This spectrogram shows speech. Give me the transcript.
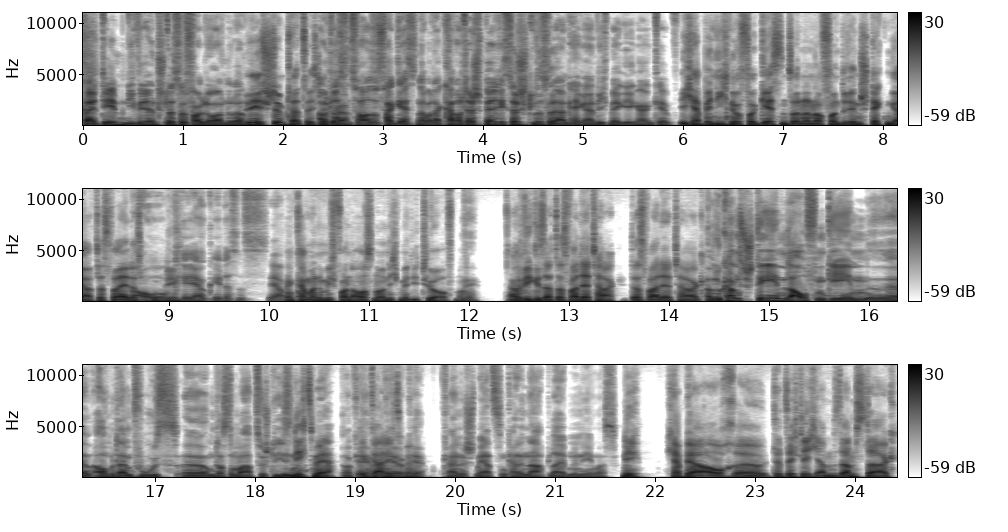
seitdem nie wieder den Schlüssel verloren, oder? Nee, stimmt tatsächlich. Aber du hast ihn zu Hause vergessen, aber da kann auch der sperrigste Schlüsselanhänger nicht mehr gegen ankämpfen. Ich habe ihn nicht nur vergessen, sondern auch von drin stecken gehabt. Das war ja das oh, Problem. okay, okay, das ist, ja. Dann kann man nämlich von außen noch nicht mehr die Tür aufmachen. Nee. Aber wie gesagt, das war der Tag. Das war der Tag. Also du kannst stehen, laufen, gehen, äh, auch mit deinem Fuß, äh, um das nochmal abzuschließen. Nichts mehr. Okay, gar okay, nichts okay. mehr. Keine Schmerzen, keine nachbleibenden irgendwas. Nee. Ich habe ja auch äh, tatsächlich am Samstag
